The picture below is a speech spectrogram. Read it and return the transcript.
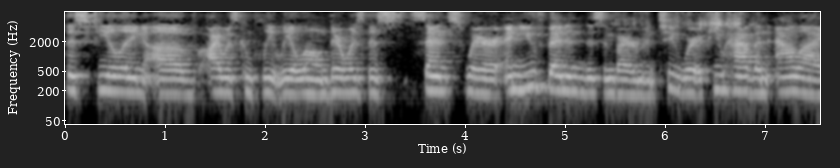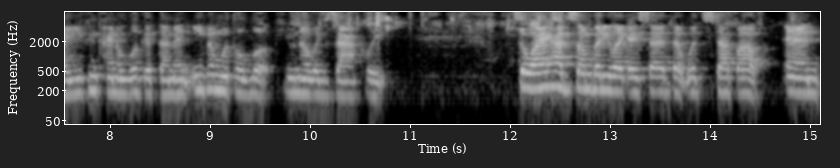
this feeling of I was completely alone. There was this sense where, and you've been in this environment too, where if you have an ally, you can kind of look at them, and even with a look, you know exactly. So I had somebody, like I said, that would step up and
